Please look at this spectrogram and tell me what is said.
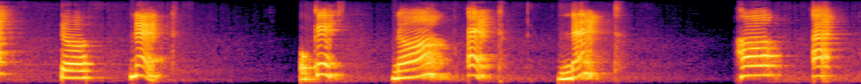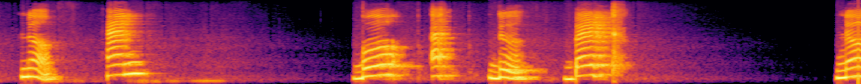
actor net okay? na at net ha at na and b at the bet na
